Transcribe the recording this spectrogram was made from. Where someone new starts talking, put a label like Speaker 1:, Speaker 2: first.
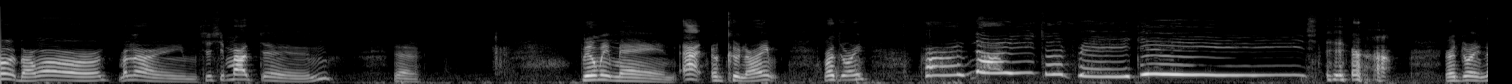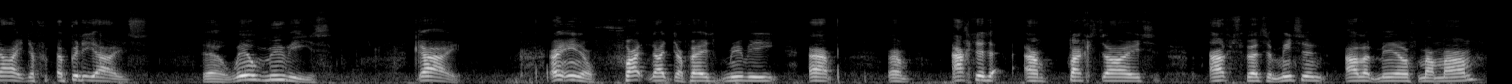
Speaker 1: Everyone, my name is Sissy Martin. Yeah. Filming man. At good name. I'm doing at Freddy's. I'm doing night the uh, videos. Yeah, real movies. Guy. And you know, Five Nights at Freddy's movie um um actors um backstage actors meeting other meals my mom.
